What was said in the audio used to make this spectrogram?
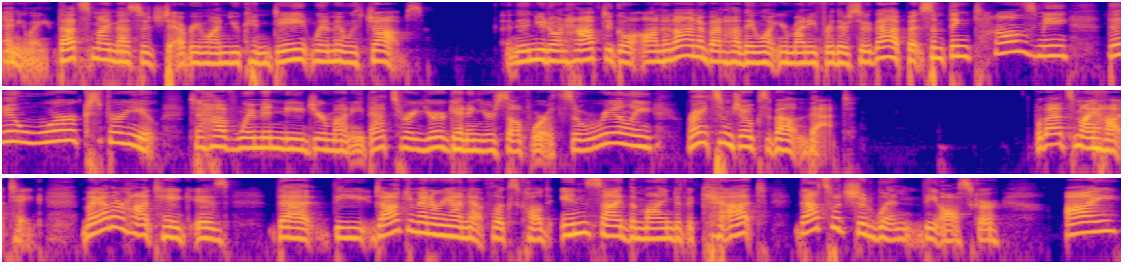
anyway, that's my message to everyone. You can date women with jobs. And then you don't have to go on and on about how they want your money for this or that. But something tells me that it works for you to have women need your money. That's where you're getting your self worth. So, really, write some jokes about that. Well, that's my hot take. My other hot take is that the documentary on Netflix called Inside the Mind of a Cat, that's what should win the Oscar. I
